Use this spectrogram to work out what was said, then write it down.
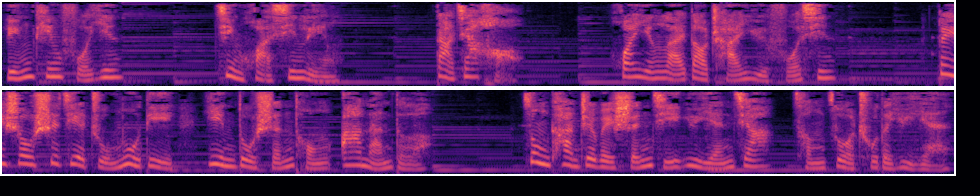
聆听佛音，净化心灵。大家好，欢迎来到禅语佛心。备受世界瞩目的印度神童阿南德，纵看这位神级预言家曾做出的预言，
